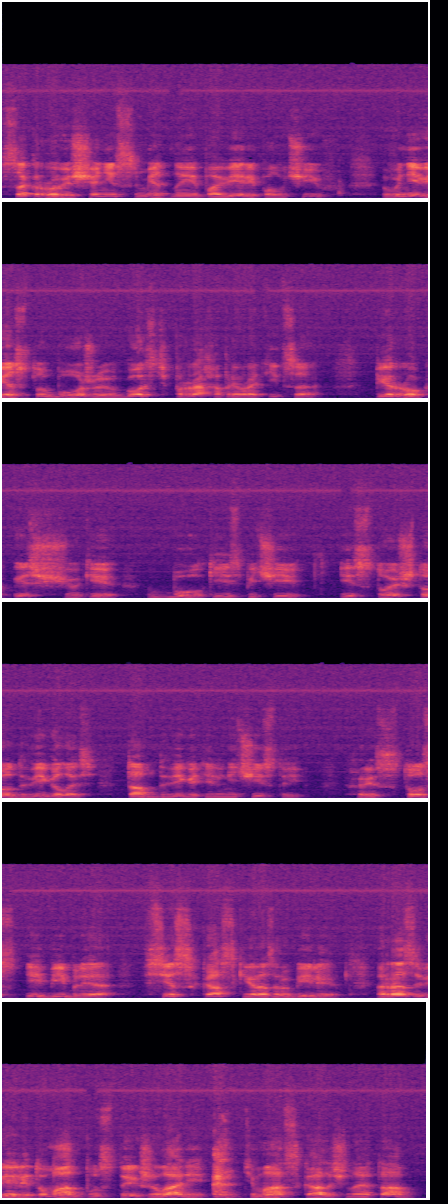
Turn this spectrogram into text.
Сокровища несметные по вере получив, В невесту Божию горсть праха превратится, Пирог из щуки, булки из печи, Из той, что двигалась, там двигатель нечистый. Христос и Библия все сказки разрубили, Развели туман пустых желаний, Тьма сказочная там —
